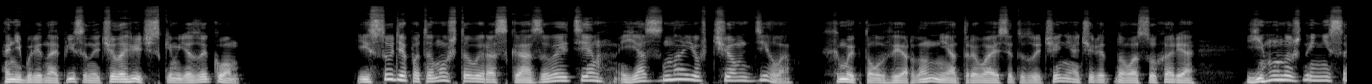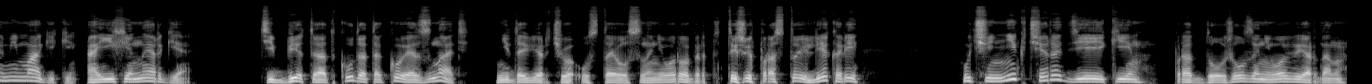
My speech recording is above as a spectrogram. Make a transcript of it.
Они были написаны человеческим языком». «И судя по тому, что вы рассказываете, я знаю, в чем дело», – хмыкнул Вернон, не отрываясь от изучения очередного сухаря. «Ему нужны не сами магики, а их энергия». «Тебе-то откуда такое знать?» Недоверчиво уставился на него Роберт. «Ты же простой лекарь и...» «Ученик чародейки», — продолжил за него Вернон.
